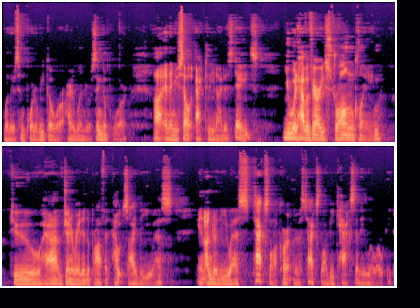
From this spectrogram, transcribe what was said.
whether it's in Puerto Rico or Ireland or Singapore, uh, and then you sell it back to the United States, you would have a very strong claim to have generated the profit outside the US and under the US tax law, current US tax law, be taxed at a lower rate.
